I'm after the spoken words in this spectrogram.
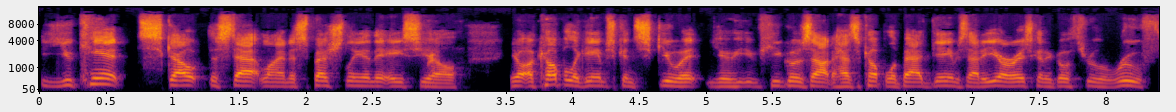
you can't scout the stat line, especially in the ACL. You know, a couple of games can skew it. You know, if he goes out and has a couple of bad games, that ERA is going to go through the roof.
